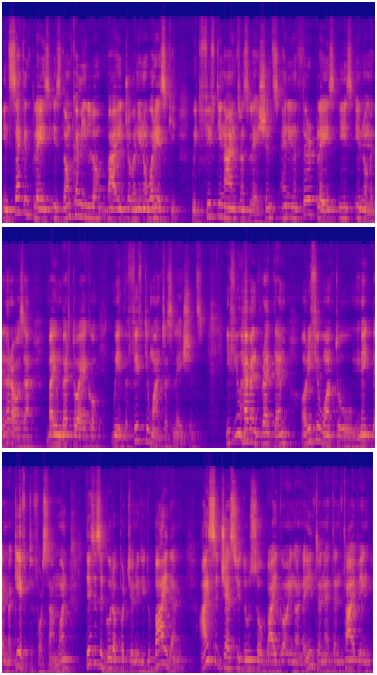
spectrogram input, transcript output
In second place is Don Camillo by Giovannino Guareschi with 59 translations, and in third place is Il nome della rosa by Umberto Eco with 51 translations. If you haven't read them or if you want to make them a gift for someone, this is a good opportunity to buy them. I suggest you do so by going on the internet and typing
